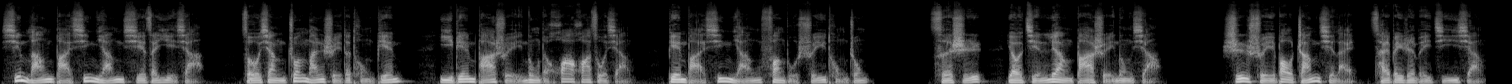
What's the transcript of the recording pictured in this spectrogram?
新郎把新娘携在腋下，走向装满水的桶边，一边把水弄得哗哗作响，边把新娘放入水桶中。此时要尽量把水弄响，使水泡涨起来，才被认为吉祥。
